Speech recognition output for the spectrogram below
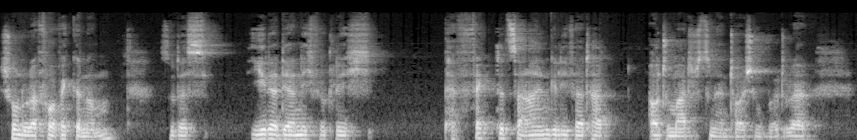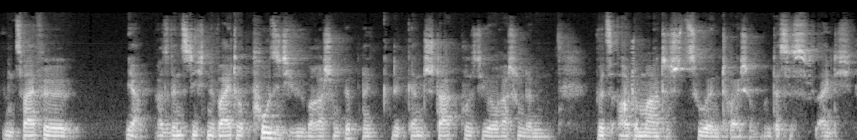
schon oder vorweggenommen, so dass jeder, der nicht wirklich perfekte Zahlen geliefert hat, automatisch zu einer Enttäuschung wird oder im Zweifel ja, also wenn es nicht eine weitere positive Überraschung gibt, eine, eine ganz stark positive Überraschung, dann wird es automatisch zur Enttäuschung. Und das ist eigentlich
